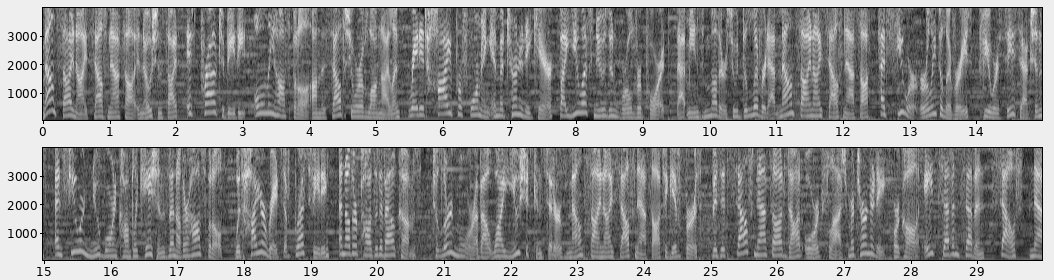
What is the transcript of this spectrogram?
Mount Sinai South Nassau in Oceanside is proud to be the only hospital on the South Shore of Long Island rated high performing in maternity care by U.S. News and World Report. That means mothers who delivered at Mount Sinai South Nassau had fewer early deliveries, fewer C sections, and fewer newborn complications than other hospitals, with higher rates of breastfeeding and other positive outcomes. To learn more about why you should consider Mount Sinai South Nassau to give birth, visit southnassau.org/maternity or call 877 South Nassau.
